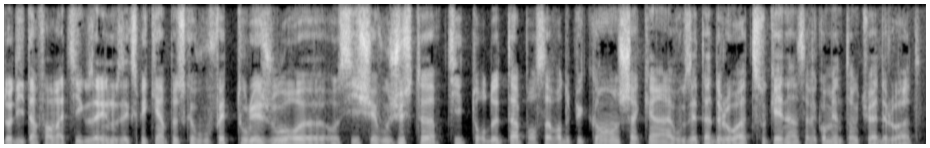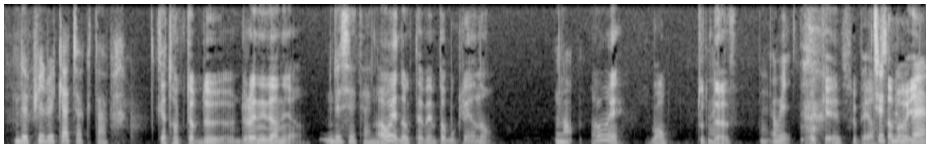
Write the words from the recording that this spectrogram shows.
d'audit informatique. Vous allez nous expliquer un peu ce que vous faites tous les jours euh, aussi chez vous. Juste un petit tour de table pour savoir depuis quand chacun là, vous êtes à Deloitte. Soukaina, ça fait combien de temps que tu es à Deloitte? Depuis le 4 octobre. 4 octobre de, de l'année dernière De cette année. Ah ouais, donc tu n'as même pas bouclé un an Non. Ah ouais, bon, toute neuve. Oui. Ok, super, toute ça brille.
